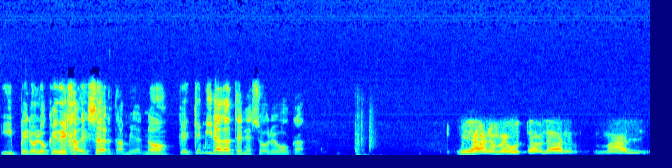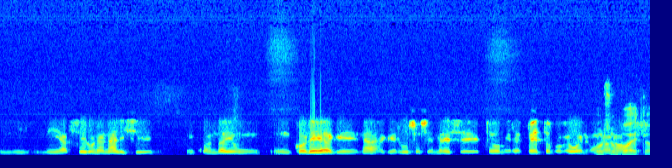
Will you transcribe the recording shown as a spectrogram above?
y pero lo que deja de ser también, ¿no? ¿Qué, qué mirada tenés sobre Boca? Mira, no me gusta hablar mal ni, ni hacer un análisis cuando hay un, un colega que nada, que Russo se merece todo mi respeto, porque bueno, Por uno no, supuesto.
